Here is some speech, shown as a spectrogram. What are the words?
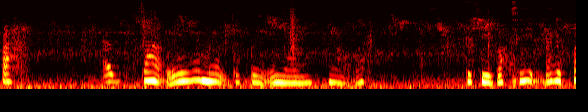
ไปสั่งเลยแม่จะเป็นอีหยังพี่น้องไปฉีดวัคซีนไปเลยไป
